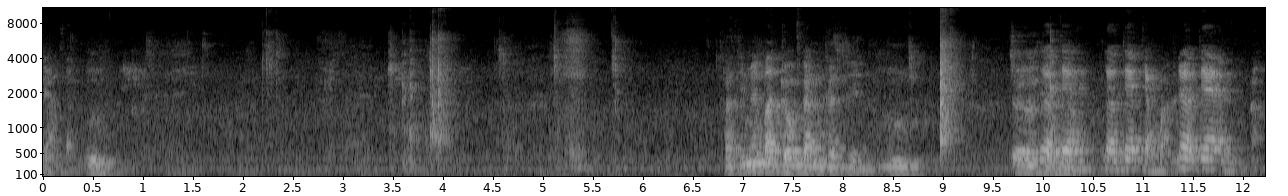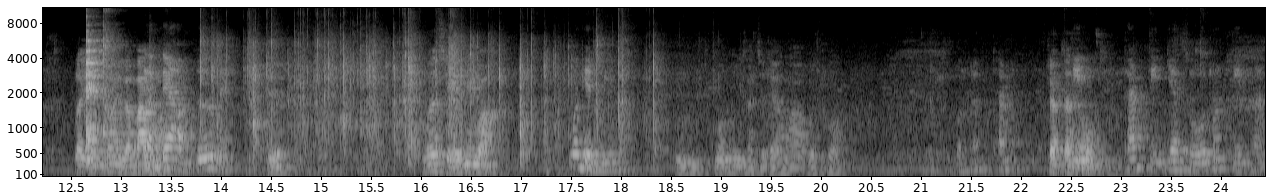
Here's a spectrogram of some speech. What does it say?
แหล้วอืมแต่ที่ไม่บรรจบกันกันสิอืมเออเดี๋ยวแต่เดี๋ยวแต่จังหวัดเดี๋ยวแต่ละเอียดน้อยละบ้างเดี๋ยวแต่อำเภอไหมว่าเสียนี่วะว่าเห็นมีอืมบ่ามีการแสดงว่าผู้ถ่วคนนั้นทั้งจะตนดกทั้งติดยาสูทั้งติดนั่น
